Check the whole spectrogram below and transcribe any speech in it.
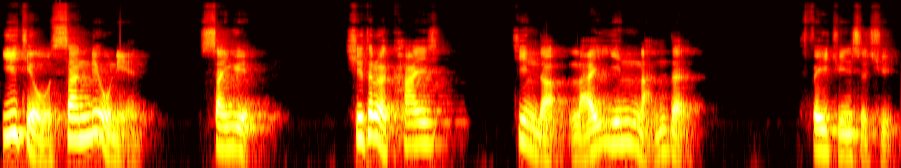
一九三六年三月，希特勒开进了莱茵兰的非军事区，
